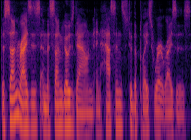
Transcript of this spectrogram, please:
The sun rises and the sun goes down and hastens to the place where it rises.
